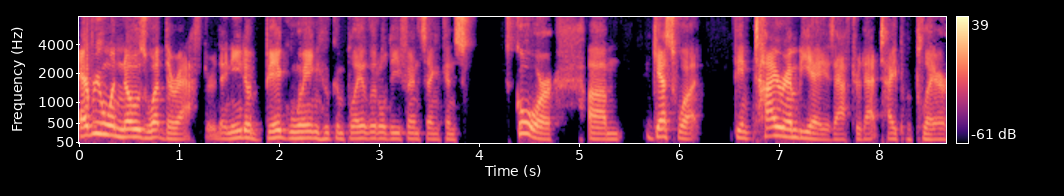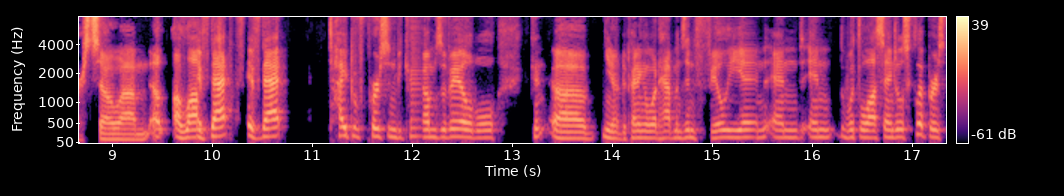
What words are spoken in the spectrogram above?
Everyone knows what they're after. They need a big wing who can play a little defense and can score. Um, guess what? The entire NBA is after that type of player. So um, a, a lot if that if that type of person becomes available, uh, you know, depending on what happens in Philly and and and with the Los Angeles Clippers,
